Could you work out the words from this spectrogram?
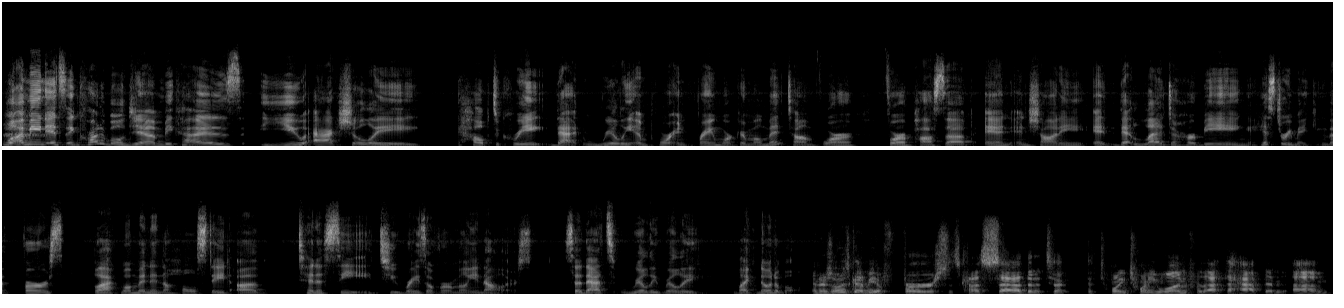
well, I mean, it's incredible, Jim, because you actually helped to create that really important framework and momentum for for Possip and and Shani it, that led to her being history making, the first black woman in the whole state of Tennessee to raise over a million dollars. So that's really, really like notable. And there's always got to be a first. It's kind of sad that it took to 2021 for that to happen. Um,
